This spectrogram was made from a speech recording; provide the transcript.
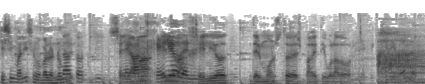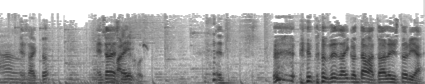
Que soy malísimo para los nombres. Se El llama evangelio el del- evangelio del... monstruo de espagueti volador. Ah, Exacto. Entonces ahí, lejos. Entonces ahí contaba toda la historia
